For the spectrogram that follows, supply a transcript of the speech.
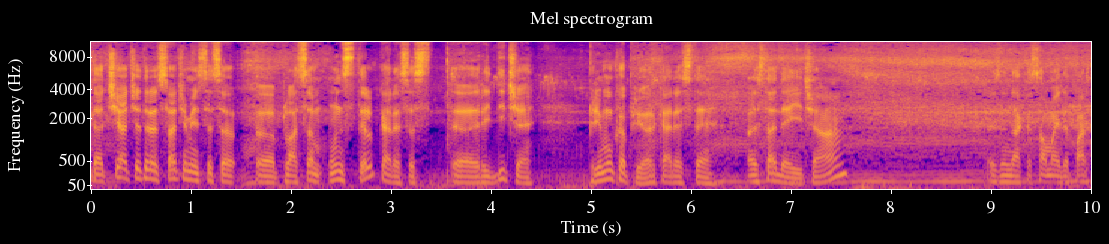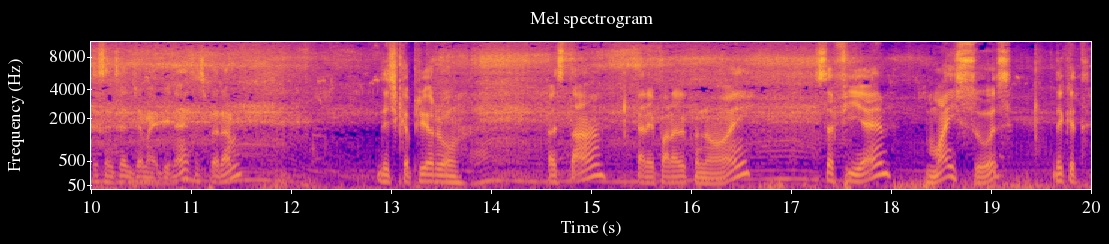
De aceea ce trebuie să facem este să uh, plasăm un stâlp care să uh, ridice primul căprior, care este ăsta de aici. Vedem dacă sau mai departe să înțelegem mai bine, să sperăm. Deci căpriorul ăsta, care e paralel cu noi, să fie mai sus decât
